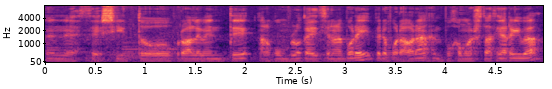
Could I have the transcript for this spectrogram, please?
necesito probablemente algún bloque adicional por ahí, pero por ahora empujamos esto hacia arriba.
